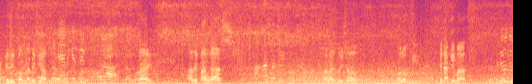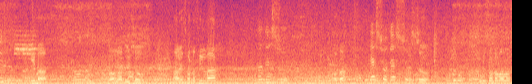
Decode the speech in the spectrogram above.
এক কেজির কম না বেশি আছে? তাই। আর এই পাঙ্গাস? পাঙ্গাস দুইশো? বলো কি? এটা কি মাছ? কি মাছ? লওলা দুইশো। আর এই ছোট সিলভার কত? দেড়শো তুমি ছোট মানুষ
